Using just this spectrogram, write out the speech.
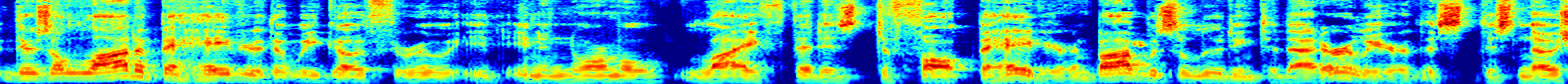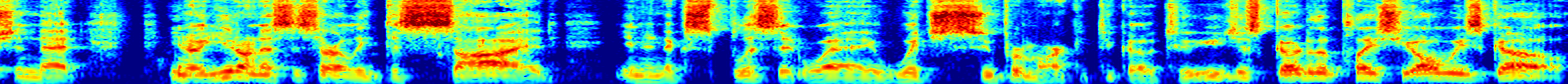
there's a lot of behavior that we go through in, in, a normal life that is default behavior, and Bob was alluding to that earlier. This this notion that you know you don't necessarily decide in an explicit way which supermarket to go to. You just go to the place you always go.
